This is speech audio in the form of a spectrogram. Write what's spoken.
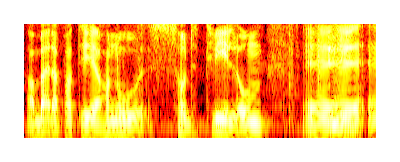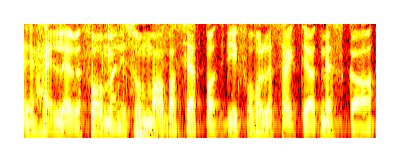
Arbeiderpartiet har nå sådd tvil om hele reformen i sommer, basert på at de forholder seg til at vi skal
